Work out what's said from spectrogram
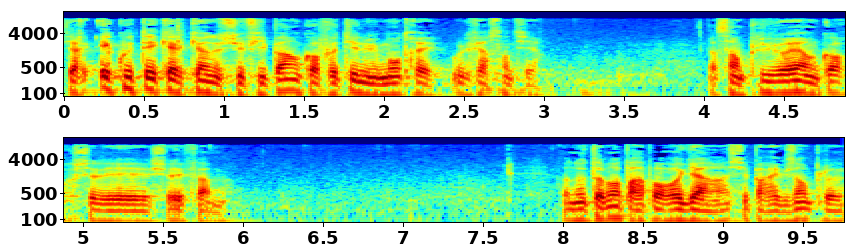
C'est-à-dire, écouter quelqu'un ne suffit pas, encore faut-il lui montrer ou lui faire sentir. Ça semble plus vrai encore chez les, chez les femmes. Notamment par rapport au regard. hein. Si par exemple, euh,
